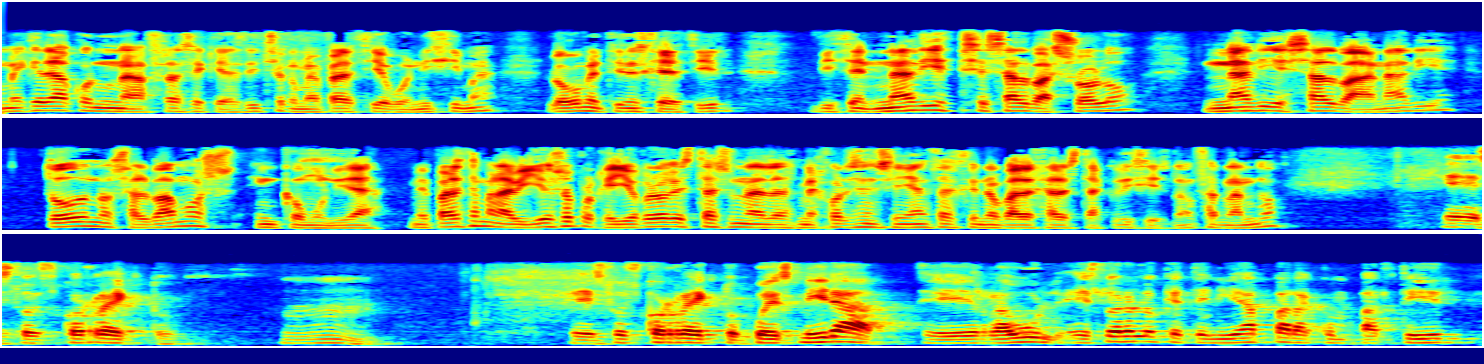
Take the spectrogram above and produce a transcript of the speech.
me he quedado con una frase que has dicho que me ha parecido buenísima. Luego me tienes que decir. Dice: Nadie se salva solo, nadie salva a nadie, todos nos salvamos en comunidad. Me parece maravilloso porque yo creo que esta es una de las mejores enseñanzas que nos va a dejar esta crisis, ¿no, Fernando? Esto es correcto. Mm. Eso es correcto. Pues mira, eh, Raúl, eso era lo que tenía para compartir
